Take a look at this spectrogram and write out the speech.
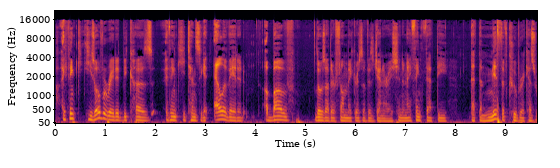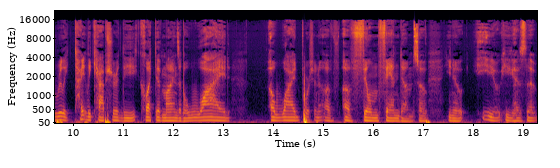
I think he's overrated because I think he tends to get elevated above those other filmmakers of his generation and I think that the that the myth of Kubrick has really tightly captured the collective minds of a wide a wide portion of of film fandom. So, you know, you know, he has the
